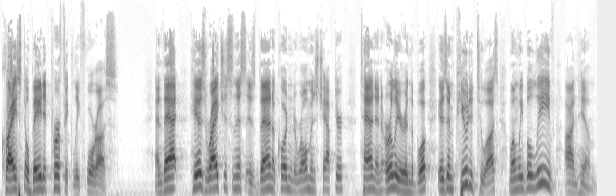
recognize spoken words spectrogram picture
Christ obeyed it perfectly for us. And that his righteousness is then, according to Romans chapter 10 and earlier in the book, is imputed to us when we believe on him.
